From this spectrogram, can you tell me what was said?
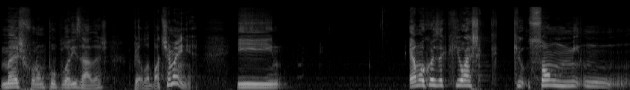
mas foram popularizadas pela Botchamania. E é uma coisa que eu acho que só um, um,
